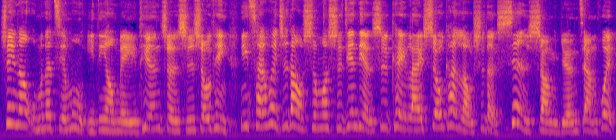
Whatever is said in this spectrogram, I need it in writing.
所以呢，我们的节目一定要每天准时收听，你才会知道什么时间点是可以来收看老师的线上演讲会。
